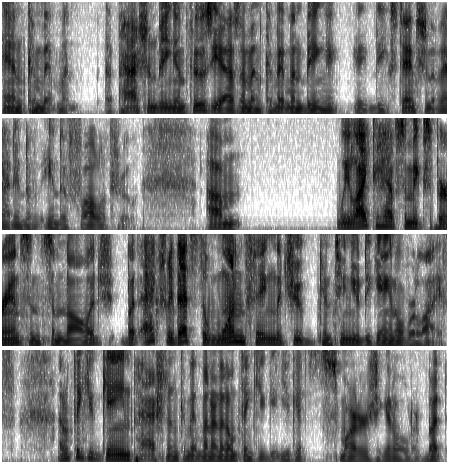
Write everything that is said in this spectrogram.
and commitment. Uh, passion being enthusiasm, and commitment being uh, the extension of that into into follow through. Um, we like to have some experience and some knowledge, but actually, that's the one thing that you continue to gain over life. I don't think you gain passion and commitment, and I don't think you get, you get smarter as you get older. But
